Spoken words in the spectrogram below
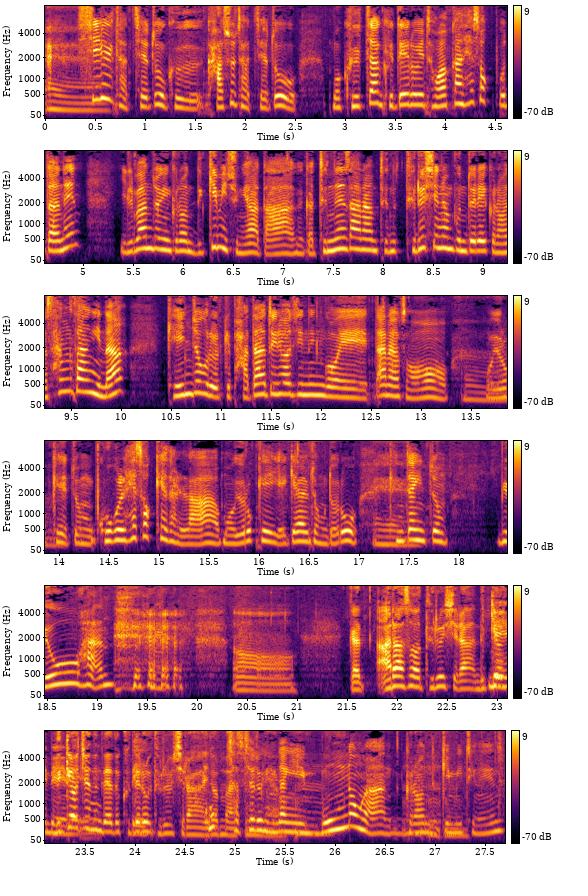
예. 실 자체도 그 가수 자체도 뭐 글자 그대로의 정확한 해석보다는 일반적인 그런 느낌이 중요하다. 그러니까 듣는 사람 들, 들으시는 분들의 그런 상상이나 개인적으로 이렇게 받아들여지는 거에 따라서 음. 뭐 이렇게 좀 곡을 해석해 달라. 뭐 이렇게 얘기할 정도로 예. 굉장히 좀 묘한 어. 그러니까 알아서 들으시라 느껴 네네네. 느껴지는데도 그대로 네. 들으시라 곡 이런 자체도 말씀이네요. 굉장히 음. 몽롱한 그런 음, 느낌이 음. 드는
